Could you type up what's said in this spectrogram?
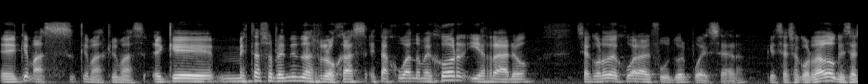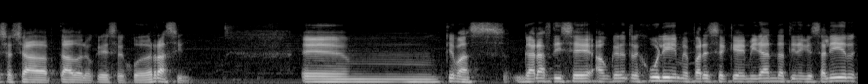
Eh, ¿Qué más? ¿Qué más? ¿Qué más? El que me está sorprendiendo es Rojas, está jugando mejor y es raro. Se acordó de jugar al fútbol, puede ser. Que se haya acordado que se haya ya adaptado a lo que es el juego de Racing. Em, ¿Qué más? Garaf dice, aunque no entre Juli, me parece que Miranda tiene que salir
